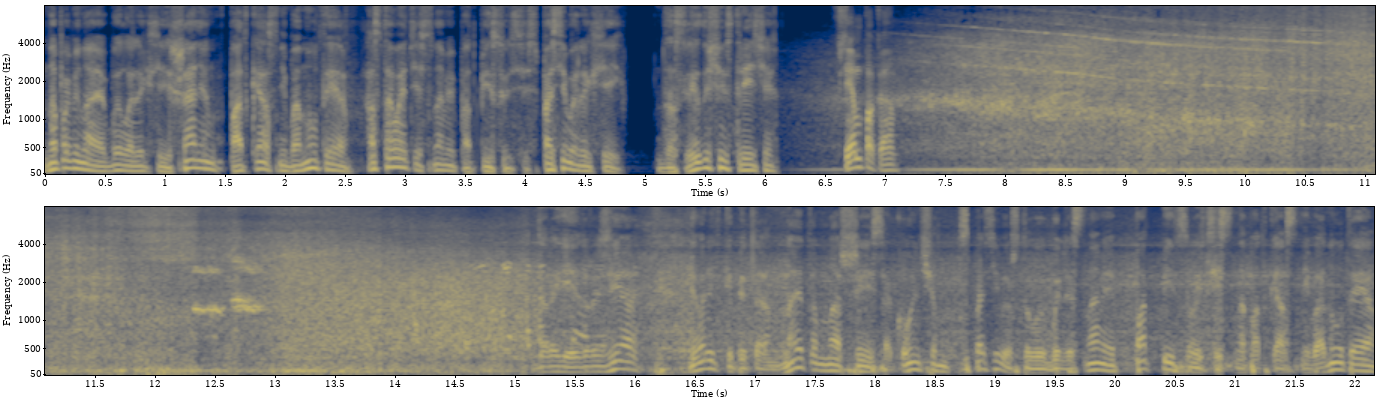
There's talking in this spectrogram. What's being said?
Напоминаю, был Алексей Шанин, подкаст «Небанутые». Оставайтесь с нами, подписывайтесь. Спасибо, Алексей. До следующей встречи. Всем пока. Дорогие друзья. Говорит капитан, на этом наш рейс окончен. Спасибо, что вы были с нами. Подписывайтесь на подкаст «Небанутые».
